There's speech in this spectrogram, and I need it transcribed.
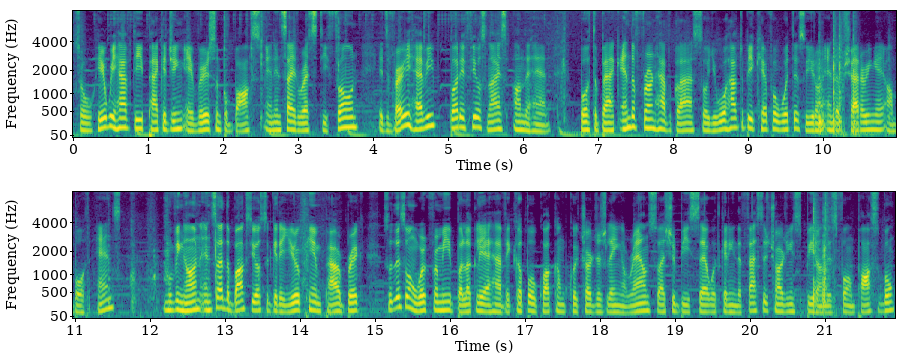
So here we have the packaging, a very simple box and inside rests the phone. It's very heavy but it feels nice on the hand. Both the back and the front have glass so you will have to be careful with it so you don't end up shattering it on both ends. Moving on, inside the box you also get a European power brick, so this won't work for me, but luckily I have a couple Qualcomm quick chargers laying around, so I should be set with getting the fastest charging speed on this phone possible.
